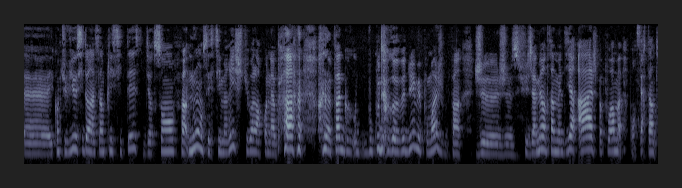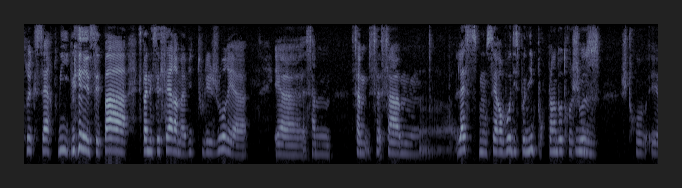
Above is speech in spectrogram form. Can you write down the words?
euh, et quand tu vis aussi dans la simplicité, c'est-à-dire sans... Enfin, nous, on s'estime riche, tu vois, alors qu'on n'a pas, on n'a pas beaucoup de revenus, mais pour moi, je, enfin, je, je suis jamais en train de me dire, ah, je vais pas pouvoir... Bon, certains trucs, certes, oui, mais c'est pas, c'est pas nécessaire à ma vie de tous les jours, et, euh, et euh, ça me... Ça, me- ça, ça me- laisse mon cerveau disponible pour plein d'autres choses, je trouve. Et,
